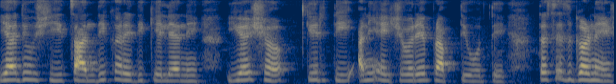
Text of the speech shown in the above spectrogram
या दिवशी चांदी खरेदी केल्याने यश कीर्ती आणि ऐश्वर प्राप्ती होते. तसेच गणेश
